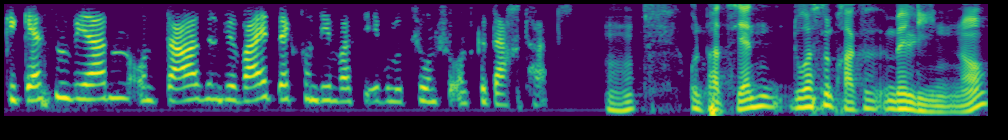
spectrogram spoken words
gegessen werden. Und da sind wir weit weg von dem, was die Evolution für uns gedacht hat. Mhm. Und Patienten, du hast eine Praxis in Berlin, ne?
